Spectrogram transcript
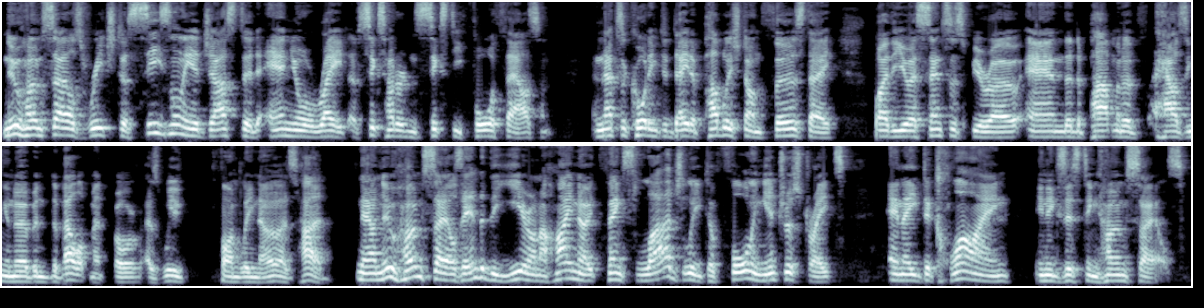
New home sales reached a seasonally adjusted annual rate of 664,000. And that's according to data published on Thursday by the US Census Bureau and the Department of Housing and Urban Development, or as we fondly know as HUD. Now, new home sales ended the year on a high note thanks largely to falling interest rates and a decline in existing home sales.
